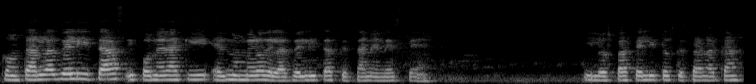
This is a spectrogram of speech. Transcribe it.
contar las velitas y poner aquí el número de las velitas que están en este y los pastelitos que están acá,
